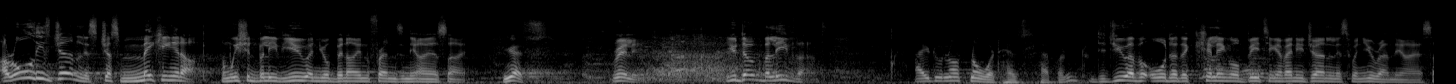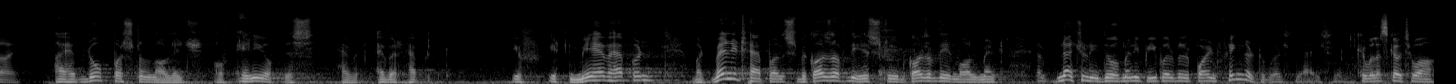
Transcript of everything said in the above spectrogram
Are all these journalists just making it up? And we should believe you and your benign friends in the ISI? Yes. Really? You don't believe that? I do not know what has happened. Did you ever order the killing or beating of any journalist when you ran the ISI? I have no personal knowledge of any of this have ever happened. If it may have happened, but when it happens, because of the history, because of the involvement, naturally, though many people will point finger towards the ISI. Okay, well, let's go to our,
